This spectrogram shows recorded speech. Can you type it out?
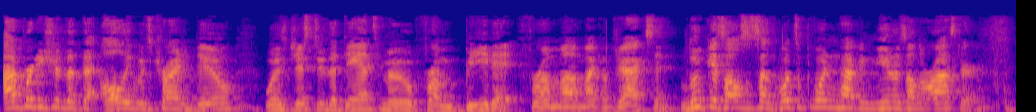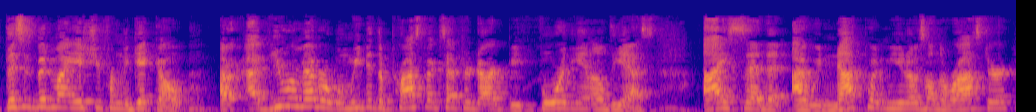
I'm pretty sure that, that all he was trying to do was just do the dance move from Beat It from uh, Michael Jackson. Lucas also says, what's the point in having Munoz on the roster? This has been my issue from the get-go. Uh, if you remember when we did the Prospects After Dark before the NLDS, I said that I would not put Munoz on the roster.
